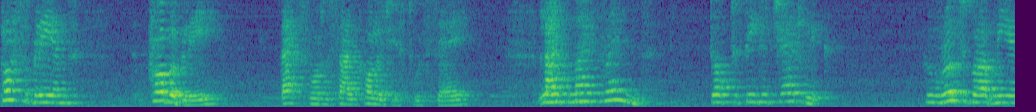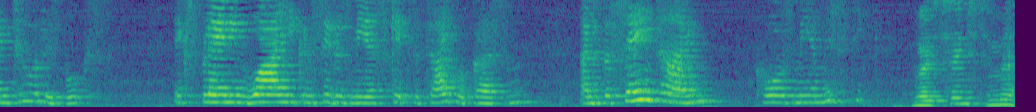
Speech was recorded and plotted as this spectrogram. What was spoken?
Possibly and probably, that's what a psychologist would say. Like my friend, Dr. Peter Chadwick, who wrote about me in two of his books, explaining why he considers me a schizotypal person and at the same time calls me a mystic. Well, it seems to me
